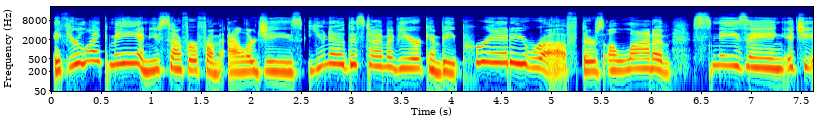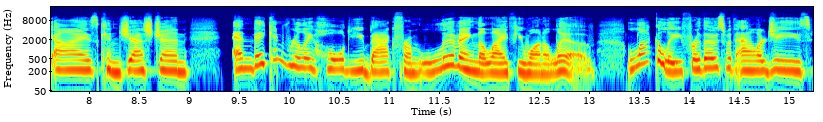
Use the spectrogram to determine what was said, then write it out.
If you're like me and you suffer from allergies, you know this time of year can be pretty rough. There's a lot of sneezing, itchy eyes, congestion, and they can really hold you back from living the life you want to live. Luckily, for those with allergies,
